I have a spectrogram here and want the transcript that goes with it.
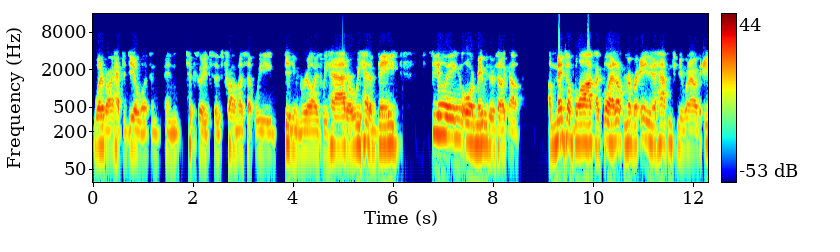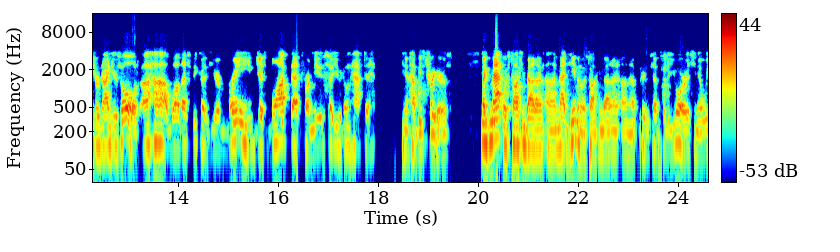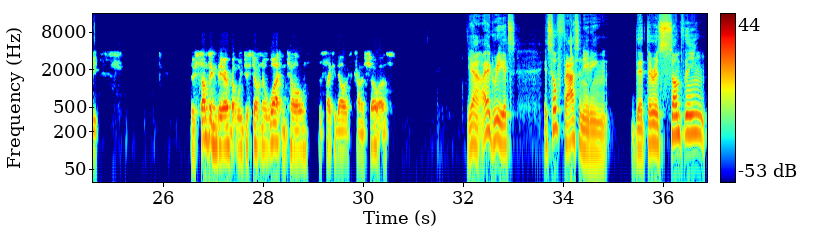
whatever I have to deal with. And, and typically it's those traumas that we didn't even realize we had, or we had a vague feeling, or maybe there was like a, a mental block, like, boy, I don't remember anything that happened to me when I was eight or nine years old. Aha, well, that's because your brain just blocked that from you so you don't have to, you know, have these triggers like Matt was talking about on, Matt Zeman was talking about on, on a previous episode of yours, you know, we there's something there, but we just don't know what until the psychedelics kind of show us. Yeah, I agree. It's it's so fascinating that there is something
